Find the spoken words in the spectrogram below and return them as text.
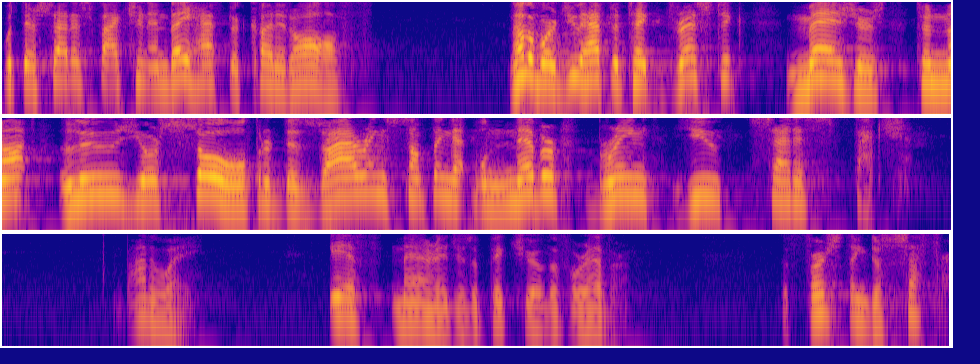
with their satisfaction and they have to cut it off. In other words, you have to take drastic measures to not lose your soul through desiring something that will never bring you satisfaction. By the way, if marriage is a picture of the forever, the first thing to suffer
